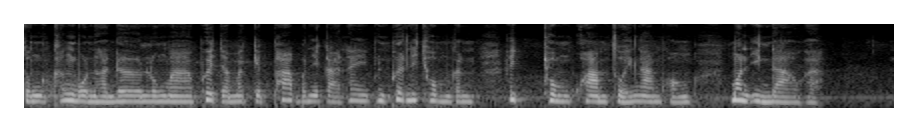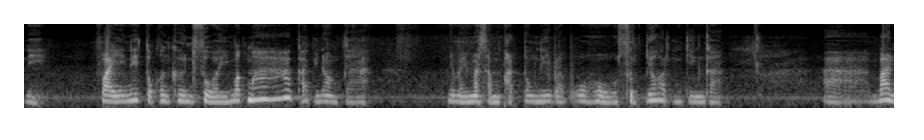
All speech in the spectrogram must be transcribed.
ตรงข้างบนค่ะเดินลงมาเพื่อจะมาเก็บภาพบรรยากาศให้เพื่อนๆได้ชมกัน ให้ชมความสวยงามของม่อนอิงดาวค่ะ นี่ ไฟนี่ตกกลางคืนสวยมากๆค่ะพี่น้องจ๋ายังไม่มาสัมผัสตรงนี้แบบโอ้โห สุดยอดจริง ๆ ค่ะ อ่า บ้าน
